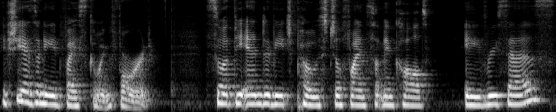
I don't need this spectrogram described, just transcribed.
if she has any advice going forward. So at the end of each post, you'll find something called Avery Says.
